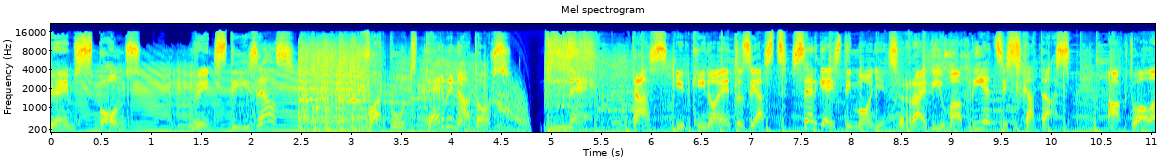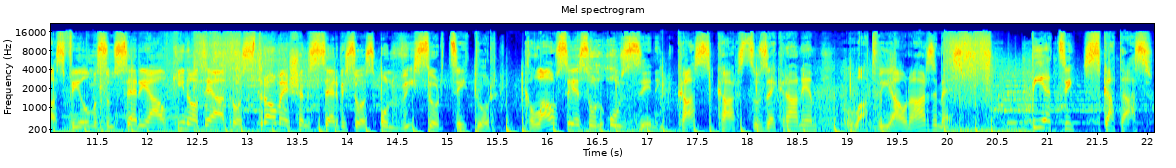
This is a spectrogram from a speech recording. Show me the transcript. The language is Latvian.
James Bonds, Vins Dīzels, varbūt Terminators? Nē, tas ir kino entuziasts Sergejs Timoņins raidījumā 5 skatās. Aktuālās filmas un seriāli kinoteātros, straumēšanas servisos un visur citur. Klausies un uzzini, kas karsts uz ekrāniem Latvijā un ārzemēs. 5 skatās!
